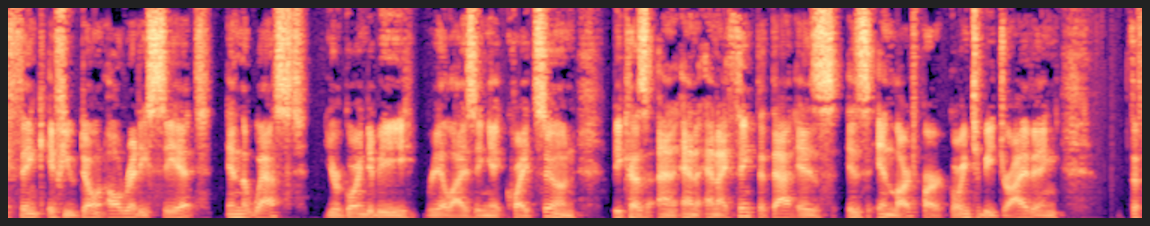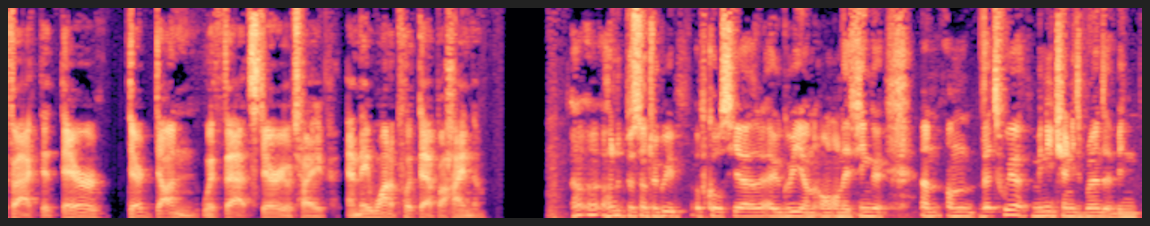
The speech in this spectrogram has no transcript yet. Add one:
think if you don't already see it in the West, you're going to be realizing it quite soon because and, and and I think that that is is in large part going to be driving the fact that they're they're done with that stereotype and they want to put that behind them. Uh, uh, hundred percent agree. Of course, yeah, I agree on, on I think, and, and that's where many Chinese brands have been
